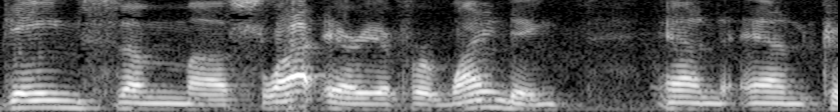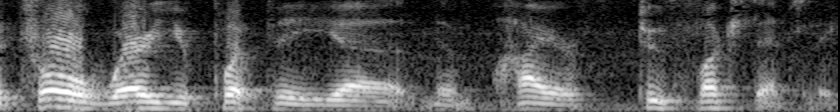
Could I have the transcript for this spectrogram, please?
gain some uh, slot area for winding, and and control where you put the uh, the higher tooth flux density.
